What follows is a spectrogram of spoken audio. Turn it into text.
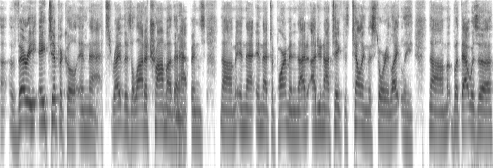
uh, very atypical in that right? There's a lot of trauma that yeah. happens um, in that in that department and I, I do not take this telling the story lightly. Um, but that was a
